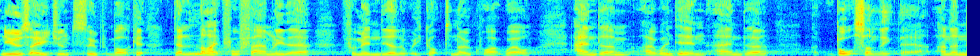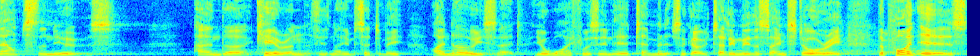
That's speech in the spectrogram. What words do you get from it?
newsagent supermarket, delightful family there from India that we got to know quite well. And um, I went in and uh, bought something there and announced the news. And uh, Kieran, his name, said to me, I know, he said, your wife was in here 10 minutes ago telling me the same story. The point is,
